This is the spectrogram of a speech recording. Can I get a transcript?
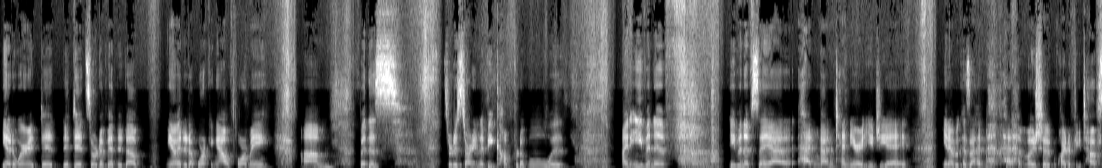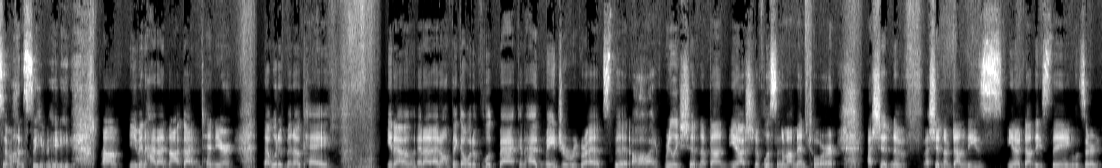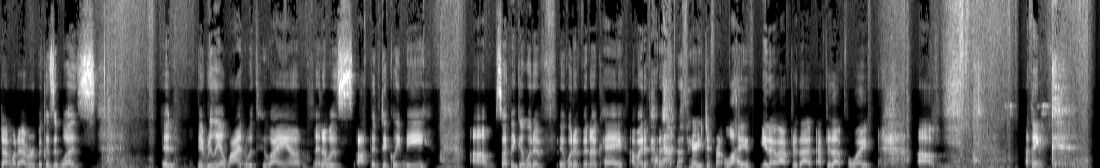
you know to where it did it did sort of ended up you know ended up working out for me. Um but this sort of starting to be comfortable with and even if even if say i hadn't gotten tenure at uga you know because i had had emotion quite a few times in my cv um, even had i not gotten tenure that would have been okay you know Mhm. and I, I don't think i would have looked back and had major regrets that oh i really shouldn't have done you know i should have listened to my mentor. I shouldn't have i shouldn't have done these you know done these things or done whatever because it was it it really aligned with who i am and it was authentically me um, so i think it would have it would have been okay i might have had a, a very different life you know after that after that point um, i think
